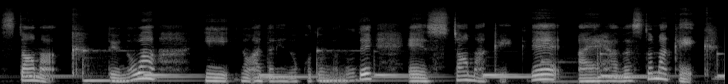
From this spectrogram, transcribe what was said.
stomach というのは胃のあたりのことなので、えー、stomachache で I have a stomachache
